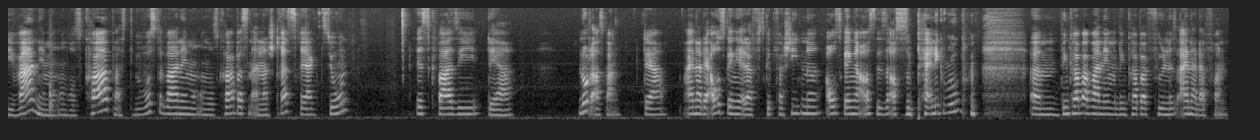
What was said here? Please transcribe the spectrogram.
die Wahrnehmung unseres Körpers, die bewusste Wahrnehmung unseres Körpers in einer Stressreaktion ist quasi der Notausgang, der einer der Ausgänge, es gibt verschiedene Ausgänge aus, dieser, aus diesem Panic Room. ähm, den Körper wahrnehmen und den Körper fühlen ist einer davon.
